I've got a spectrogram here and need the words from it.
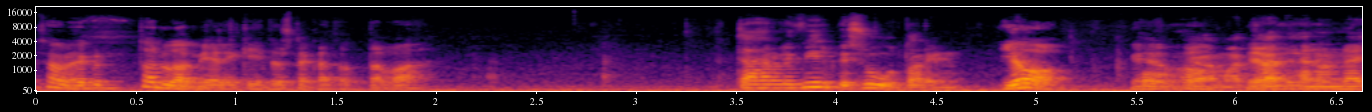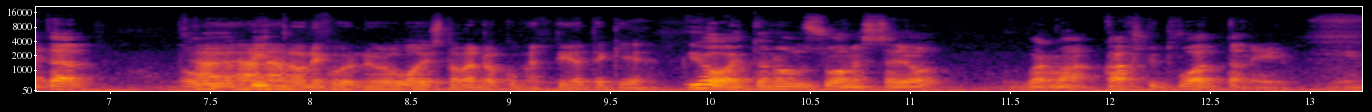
se oli niin todella mielenkiintoista katsottavaa. Tämähän oli Vilpi Suutarin Joo. ohjaama. Joo, hän on näitä hän, hän on niin kuin, loistava dokumenttien tekijä. Joo, että on ollut Suomessa jo varmaan 20 vuotta, niin, niin,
